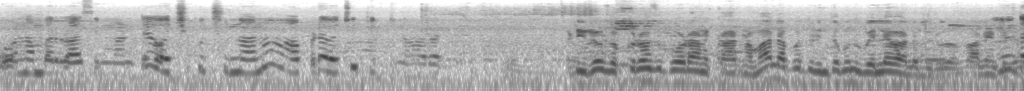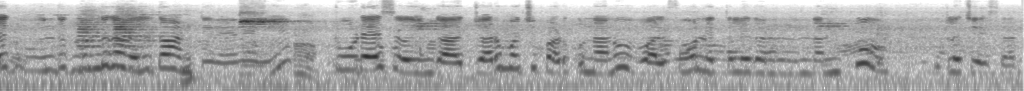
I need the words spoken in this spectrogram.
phone number రాసిమ్మంటే వచ్చి కూర్చున్నాను అప్పుడే వచ్చి తిట్టినారు. అంటే ఈరోజు ఒక్కరోజు పోవడానికి కారణమా? లేకపోతే ఇంతకుముందు వెళ్ళేవాళ్ళు మీరు ఇంతకు ఇంతకు ముందుగా వెళ్తా అంటే నేనేమి. ఆ. టూ డేస్ ఇంకా జ్వరం వచ్చి పడుకున్నాను వాళ్ళు ఫోన్ ఎత్తలేదన్నందుకు ఇట్లా చేశారు.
